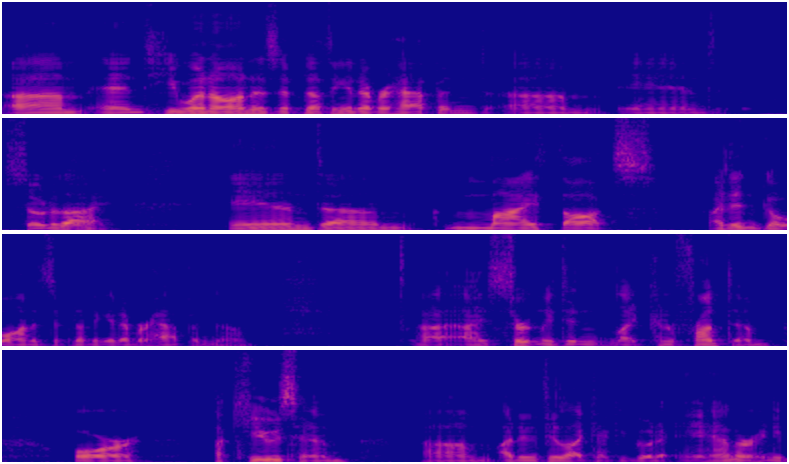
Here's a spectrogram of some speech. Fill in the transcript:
um, and he went on as if nothing had ever happened, um, and so did I. And um, my thoughts, I didn't go on as if nothing had ever happened, though. Uh, I certainly didn't like confront him or accuse him. Um, I didn't feel like I could go to Anne or any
